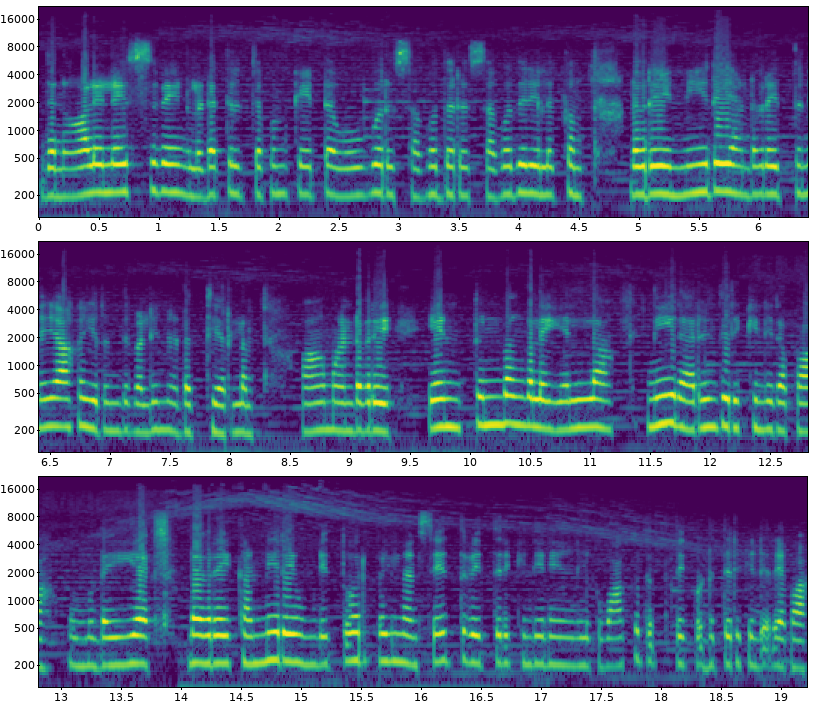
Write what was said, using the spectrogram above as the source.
இந்த நாளிலே இயேசுவே எங்களிடத்தில் ஜபம் கேட்ட ஒவ்வொரு சகோதர சகோதரிகளுக்கும் ஆண்டவரே நீரே ஆண்டவரை துணையாக இருந்து வழி நடத்தியறலாம் ஆம் ஆண்டவரே என் துன்பங்களை எல்லாம் நீர் அறிந்திருக்கின்றீரப்பா. உம்முடைய ஆண்டவரே கண்ணீரை உம்முடைய தோற்பையில் நான் சேர்த்து வைத்திருக்கின்றேன். எங்களுக்கு வாக்குத்தத்தை கொடுத்திருக்கின்றேப்பா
